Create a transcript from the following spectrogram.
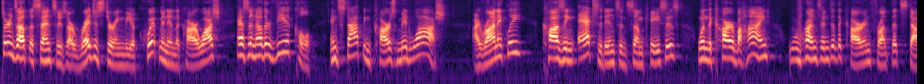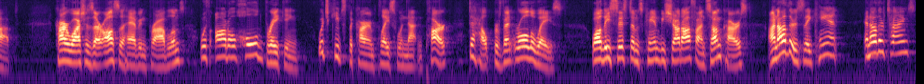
Turns out the sensors are registering the equipment in the car wash as another vehicle and stopping cars mid wash. Ironically, causing accidents in some cases when the car behind runs into the car in front that stopped. Car washes are also having problems with auto hold braking, which keeps the car in place when not in park to help prevent rollaways. While these systems can be shut off on some cars, on others they can't, and other times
